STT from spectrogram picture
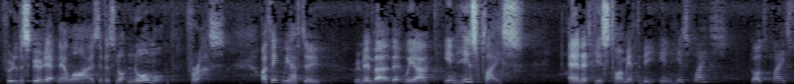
fruit of the Spirit out in our lives if it's not normal for us? I think we have to remember that we are in His place and at His time. We have to be in His place, God's place.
